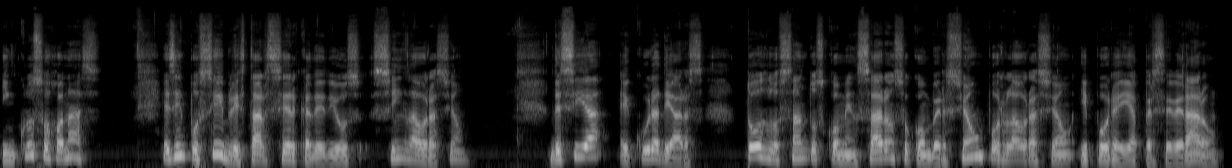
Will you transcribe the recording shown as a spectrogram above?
incluso Jonás. Es imposible estar cerca de Dios sin la oración. Decía el cura de Ars, todos los santos comenzaron su conversión por la oración y por ella perseveraron,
